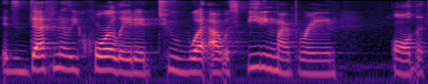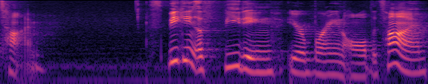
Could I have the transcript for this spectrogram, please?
It's definitely correlated to what I was feeding my brain all the time. Speaking of feeding your brain all the time,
